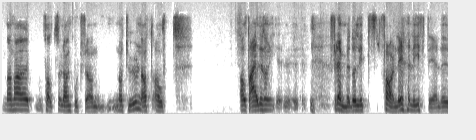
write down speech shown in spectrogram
Man har falt så langt bort fra naturen at alt Alt er liksom fremmed og litt farlig eller giftig eller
